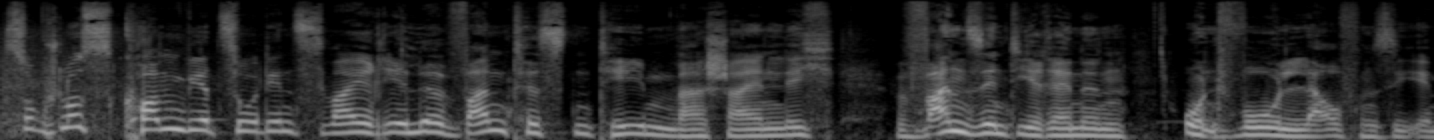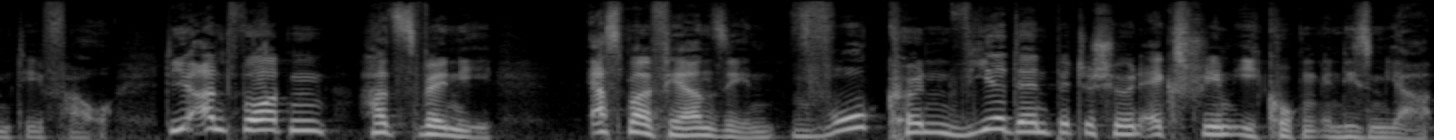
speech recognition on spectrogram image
Zum Schluss kommen wir zu den zwei relevantesten Themen wahrscheinlich. Wann sind die Rennen und wo laufen sie im TV? Die Antworten hat Svenny. Erstmal Fernsehen. Wo können wir denn bitte schön Extreme E gucken in diesem Jahr?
